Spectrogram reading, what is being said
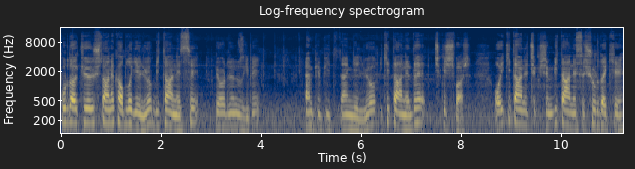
Burada aküye 3 tane kablo geliyor. Bir tanesi gördüğünüz gibi MPPT'den geliyor. İki tane de çıkış var. O iki tane çıkışın bir tanesi şuradaki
